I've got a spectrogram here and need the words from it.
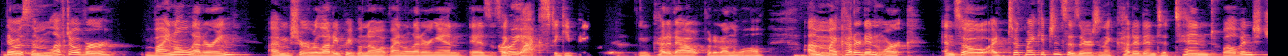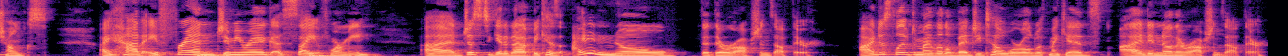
There was some leftover vinyl lettering. I'm sure a lot of people know what vinyl lettering is. It's like oh, yeah. black sticky paper. You can cut it out, put it on the wall. Um, my cutter didn't work. And so I took my kitchen scissors and I cut it into 10, 12 inch chunks. I had a friend jimmy rig a site for me uh, just to get it up because I didn't know that there were options out there. I just lived in my little VeggieTale world with my kids. I didn't know there were options out there.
